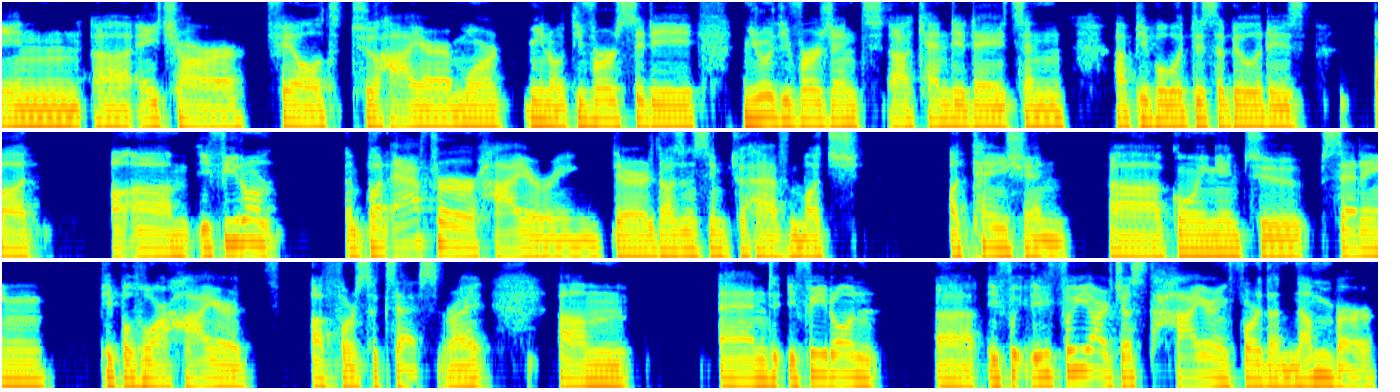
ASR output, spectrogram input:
in uh, HR field to hire more, you know, diversity, neurodivergent uh, candidates and uh, people with disabilities. But uh, um, if you don't, but after hiring, there doesn't seem to have much attention uh, going into setting people who are hired up for success, right? Um, and if we don't, uh, if we, if we are just hiring for the number,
